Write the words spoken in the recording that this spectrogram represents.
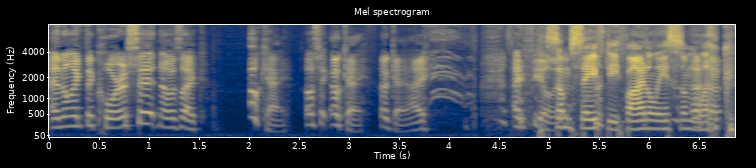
And then like the chorus hit, and I was like, okay. I was like, okay, okay, I, I feel Some it. safety, finally, some like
